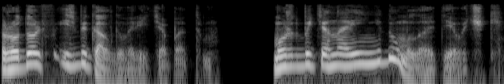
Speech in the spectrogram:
Рудольф избегал говорить об этом. Может быть, она и не думала о девочке.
